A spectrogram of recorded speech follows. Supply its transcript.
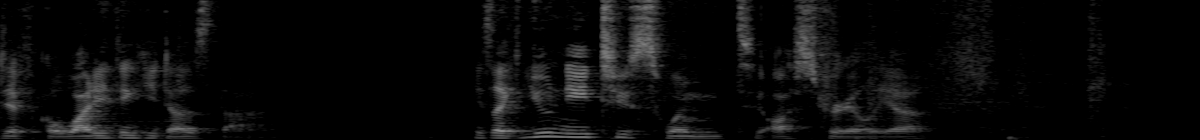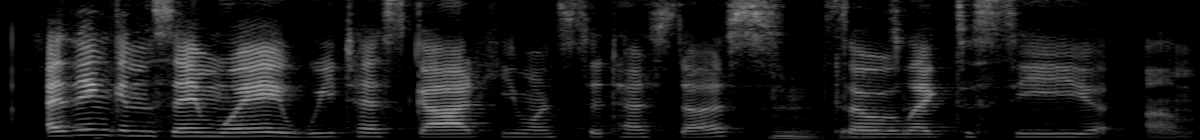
difficult. Why do you think he does that? He's like, you need to swim to Australia. I think in the same way we test God, He wants to test us. Mm, good so like to see um,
